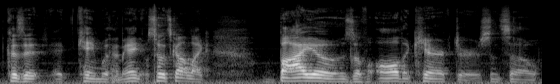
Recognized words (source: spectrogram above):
because it, it came with a manual. So it's got like bios of all the characters. And so,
